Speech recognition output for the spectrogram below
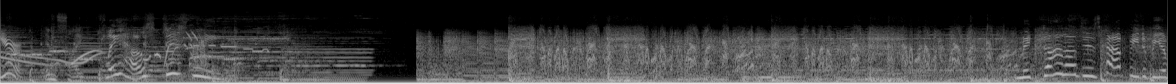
here inside Playhouse Disney. McDonald's is happy to be a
